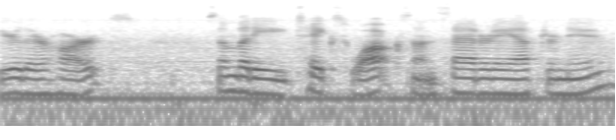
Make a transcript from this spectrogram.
hear their hearts. Somebody takes walks on Saturday afternoon.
